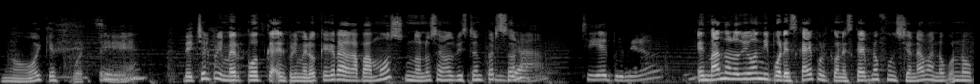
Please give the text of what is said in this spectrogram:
No, qué fuerte, ¿eh? De hecho, el primer podcast, el primero que grabamos, no nos hemos visto en persona. Ya. Sí, el primero. Es más, no nos vimos ni por Skype, porque con Skype no funcionaba, no, no,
